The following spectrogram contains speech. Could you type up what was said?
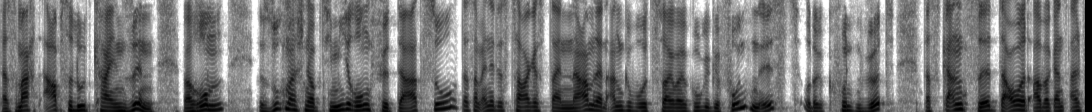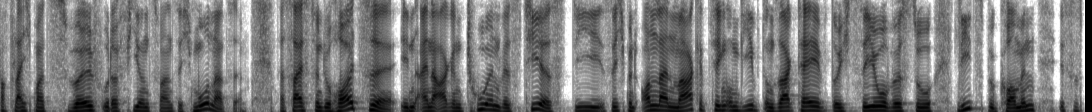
Das macht absolut keinen Sinn. Warum? Suchmaschinenoptimierung führt dazu, dass am Ende des Tages dein Name, dein Angebot zwar bei Google gefunden ist oder gefunden wird. Das Ganze dauert aber ganz einfach vielleicht mal 12 oder 24 Monate. Das heißt, wenn du heute in eine Agentur investierst, die sich mit Online Marketing umgibt und sagt, hey, durch SEO wirst du Leads bekommen, ist es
